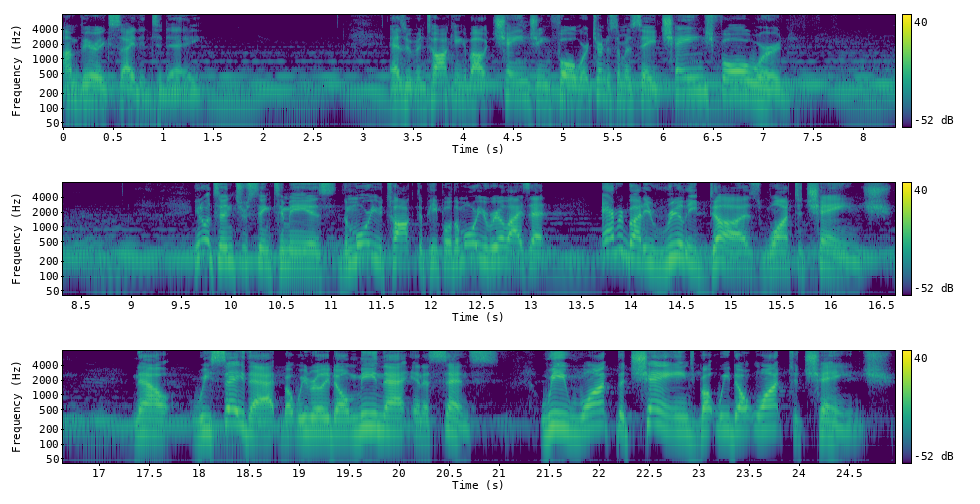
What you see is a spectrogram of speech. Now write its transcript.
I'm very excited today. As we've been talking about changing forward, turn to someone and say, Change forward. You know what's interesting to me is the more you talk to people, the more you realize that everybody really does want to change. Now, we say that, but we really don't mean that in a sense. We want the change, but we don't want to change.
